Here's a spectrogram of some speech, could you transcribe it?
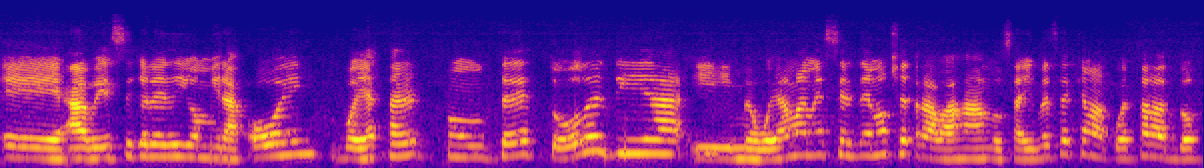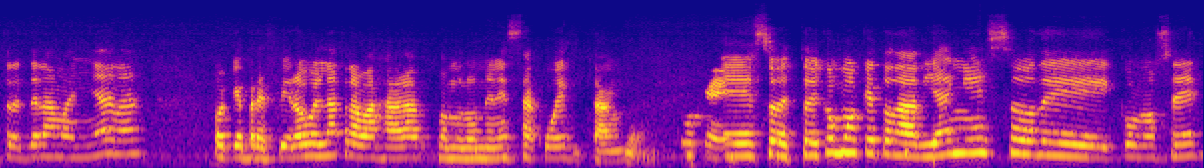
Eh, a veces yo le digo, mira, hoy voy a estar con ustedes todo el día y me voy a amanecer de noche trabajando. O sea, hay veces que me acuesto a las 2, 3 de la mañana porque prefiero verla trabajar cuando los nenes se acuestan. Eso, estoy como que todavía en eso de conocer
